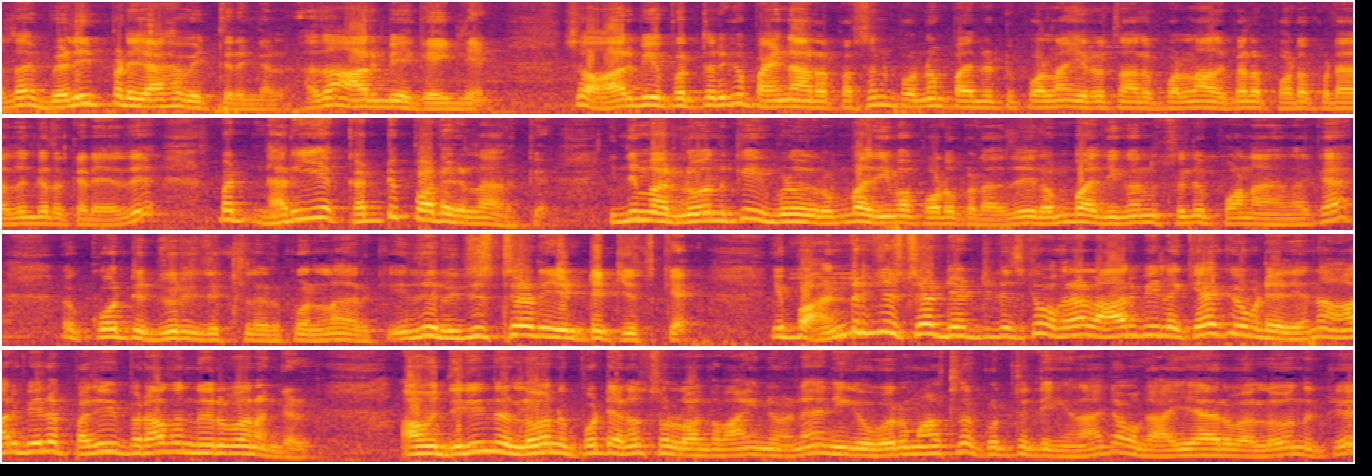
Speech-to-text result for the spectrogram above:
அதான் வெளிப்படையாக வைத்திருங்கள். அதுதான் ஆர்பிஐ கைட்லைன் ஸோ ஆர்பிஐ பொறுத்த வரைக்கும் பதினாறு பர்சன்ட் போடணும் பதினெட்டு போடலாம் இருபத்தாலு போடலாம் அதுக்கு மேலே போடக்கூடாதுங்கிறது கிடையாது. பட் நிறைய கட்டுப்பாடுகள்லாம் இருக்குது இந்த மாதிரி லோனுக்கு இவ்வளோ ரொம்ப அதிகமாக போடக்கூடாது ரொம்ப அதிகம்னு சொல்லி போனாங்கனாக்கா கோர்ட்டு ஜூரிடிக்ஷனில் இருக்கும்லாம் இருக்குது இது ரிஜிஸ்டர்டு என்டிட்டிஸ்க்கே இப்போ அன்ரிஜிஸ்டர்டு என்டிட்டிஸ்க்கு உங்களால் ஆர்பிஐயில் கேட்க முடியாது. ஏன்னா ஆர்பிஐயில் பதிவு பெறாத நிறுவனங்கள். அவங்க திடீர்னு லோனு போட்டு என்ன சொல்லுவாங்க? வாங்கினோடனே நீங்கள் ஒரு மாதத்தில் கொடுத்துட்டீங்கன்னாக்கா அவங்க ஐயாயிரரூபா லோனுக்கு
